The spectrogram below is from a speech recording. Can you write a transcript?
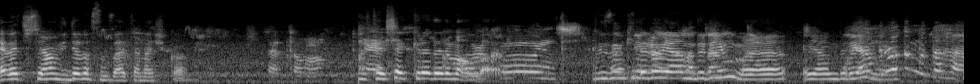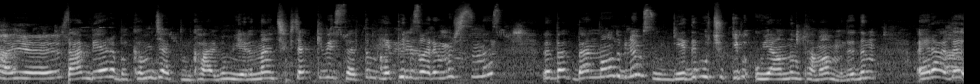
evet şu an videodasın zaten aşko. evet, tamam. Ay, teşekkür ederim Allah. Korkunç. Bizimkileri uyandırayım mı? Uyandırayım mı? Uyandırmadın mı daha? Hayır. Ben bir ara bakamayacaktım. Kalbim yerinden çıkacak gibi hissettim. Hepiniz aramışsınız. Ve bak ben ne oldu biliyor musun? Yedi buçuk gibi uyandım tamam mı? Dedim herhalde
